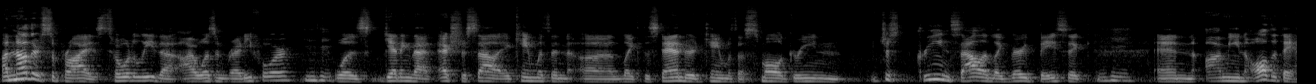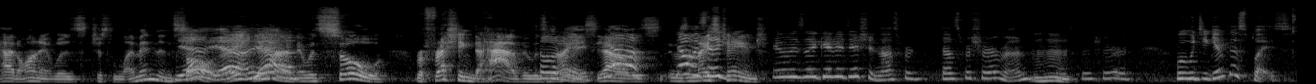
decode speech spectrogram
Another surprise, totally that I wasn't ready for, Mhm. was getting that extra salad. It came with an uh, like the standard came with a small green, just green salad, like very basic. Mhm. And I mean, all that they had on it was just lemon and Yeah, salt, yeah, right? yeah. and it was so refreshing to have. It was Totally. nice. Yeah, Yeah. it was. It was No, a it was nice like- change. It was a good addition. That's for that's for sure, man. Mhm. That's for sure. What would you give this place?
